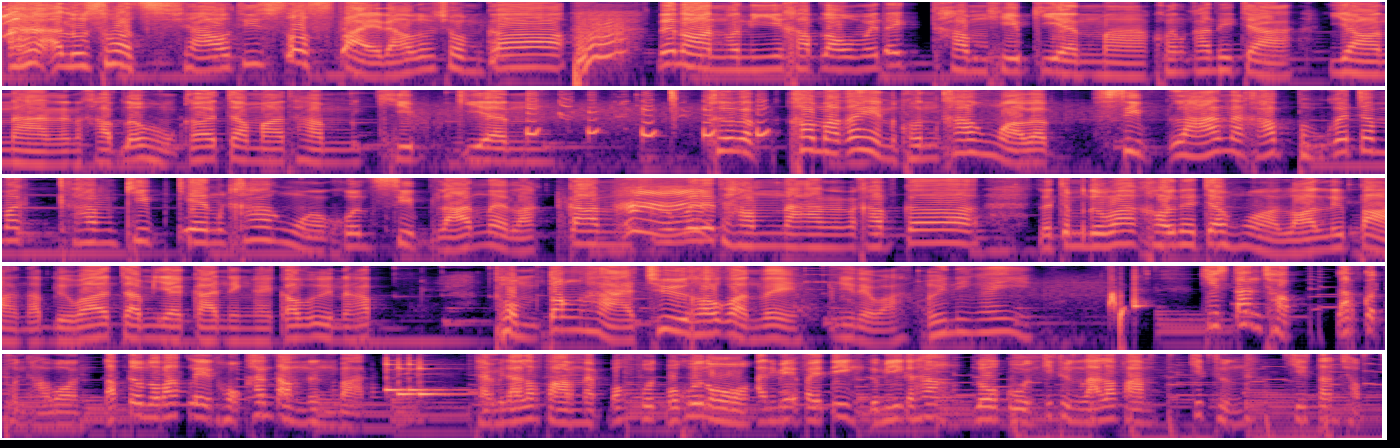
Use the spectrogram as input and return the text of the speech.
อะอรุณสวัสดิ์เช้าที่สดใสนะครับท่านผู้ชมก็แน่นอนวันนี้ครับเราไม่ได้ทำคลิปเกียนมาค่อนข้างที่จะยาวนานแล้วนะครับ แล้วผมก็จะมาทำคลิปเกียนคือแบบเข้ามาก็เห็นคนค่าหัวแบบ 10 ล้านนะครับ ผมก็จะมาทำคลิปเกณฑ์ค่าหัวคน 10 ล้านหน่อยละกันคือไม่ได้ทำนานแล้วนะครับ ก็เราจะมาดูว่าเขาเนี่ยจะหัวร้อนหรือเปล่านะครับ หรือว่าจะมีอาการยังไงก็อื่นนะครับ ผมต้องหาชื่อเขาก่อนเว้ยนี่ไหนวะเอ้ยนี่ไง คิสตันช็อปรับกดผลถาวร รับเติมโลบักเลท6ขั้นต่ำ1บาท แถมมีร้านรับฟาร์มแบบบล็อกฟุตบ็อกคุโนอนิเมะไฟติ้งหรือมีกระทั่งโลกูนคิดถึงร้านรับฟาร์ม คิดถึงคิสตันช็อป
